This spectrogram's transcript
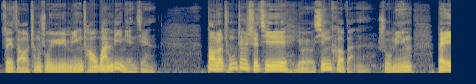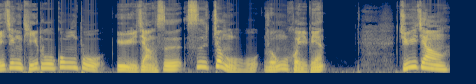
最早成书于明朝万历年间。到了崇祯时期，又有新课本，署名北京提督工部御匠司司正武荣汇编。局将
